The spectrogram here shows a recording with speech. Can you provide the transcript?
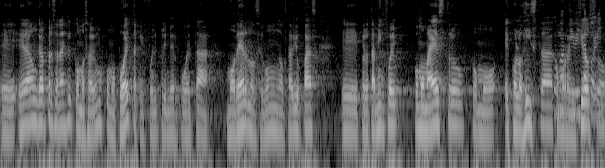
era un gran personaje, como sabemos, como poeta, que fue el primer poeta moderno, según Octavio Paz, pero también fue como maestro, como ecologista, como, religioso,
